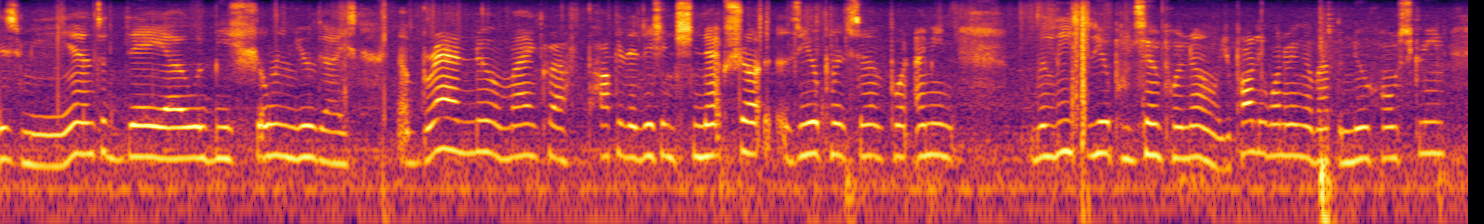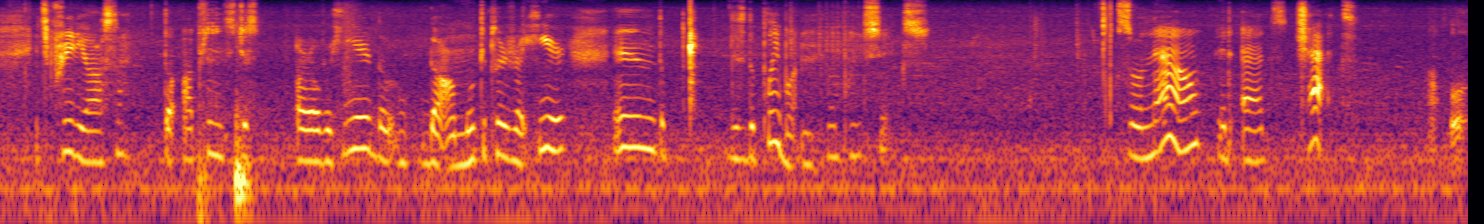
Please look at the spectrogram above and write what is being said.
it's me and today I will be showing you guys a brand new Minecraft Pocket Edition Snapshot 0.7. I mean release 0.7.0. You're probably wondering about the new home screen. It's pretty awesome. The options just are over here. The the um, multiplayer is right here, and the, this is the play button 1.6. So now it adds chat. Oh,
